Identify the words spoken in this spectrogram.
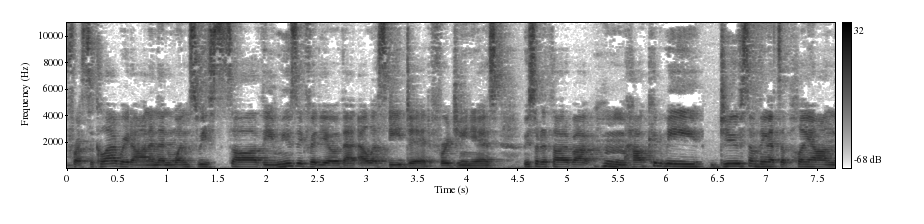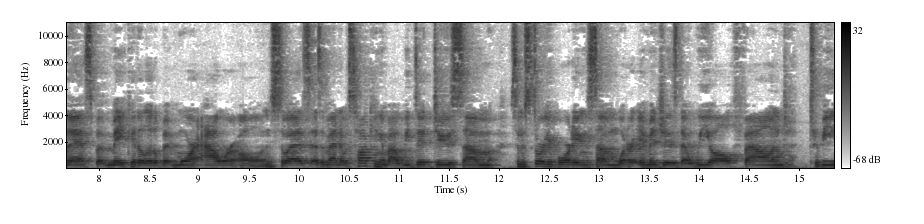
for us to collaborate on. And then once we saw the music video that lsd did for genius we sort of thought about hmm how could we do something that's a play on this but make it a little bit more our own? So as, as amanda was talking about we did do some some storyboarding some what are images that we all found to be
